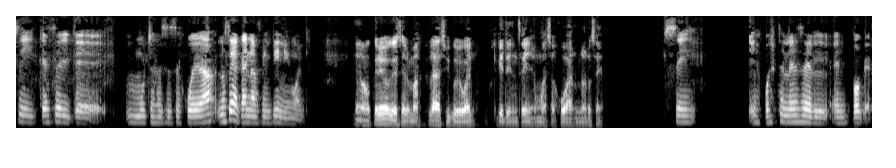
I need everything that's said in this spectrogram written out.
Sí, que es el que muchas veces se juega. No sé, acá en Argentina igual. No, creo que es el más clásico igual, el que te enseñan más a jugar, no lo sé. Sí. Y después tenés el, el póker.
